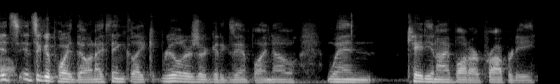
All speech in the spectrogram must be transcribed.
It's it's a good point though, and I think like realtors are a good example. I know when Katie and I bought our property,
